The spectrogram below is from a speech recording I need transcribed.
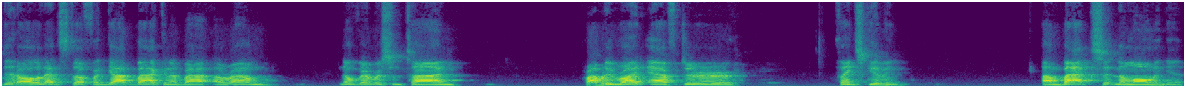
did all of that stuff. I got back in about around November sometime, probably right after Thanksgiving. I'm back sitting alone again.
